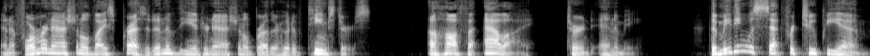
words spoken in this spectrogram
and a former national vice president of the International Brotherhood of Teamsters, a Hoffa ally turned enemy. The meeting was set for 2 p.m.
